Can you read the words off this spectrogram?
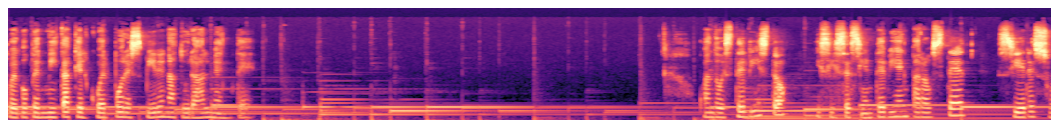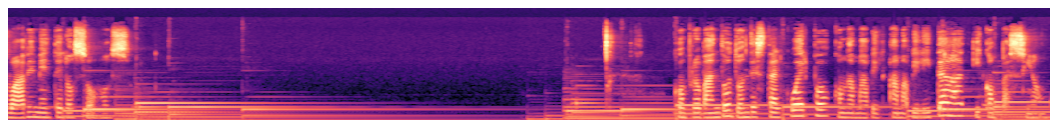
Luego permita que el cuerpo respire naturalmente. Cuando esté listo y si se siente bien para usted, cierre suavemente los ojos. comprobando dónde está el cuerpo con amabilidad y compasión.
